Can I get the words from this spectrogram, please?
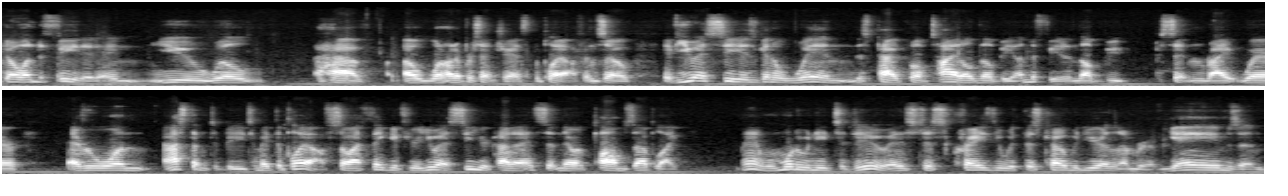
go undefeated, and you will have a 100% chance of the playoff. And so if USC is going to win this Pac 12 title, they'll be undefeated and they'll be sitting right where everyone asked them to be to make the playoff. So I think if you're USC, you're kind of sitting there with palms up, like, man, what do we need to do? And it's just crazy with this COVID year, the number of games and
